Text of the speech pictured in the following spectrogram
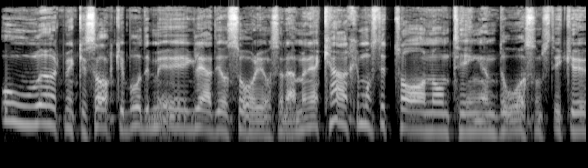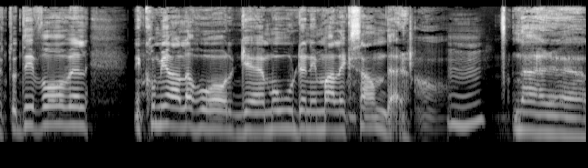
oerhört mycket saker, både med glädje och sorg och sådär. Men jag kanske måste ta någonting ändå som sticker ut och det var väl, ni kommer ju alla ihåg eh, morden i Malexander. När eh,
